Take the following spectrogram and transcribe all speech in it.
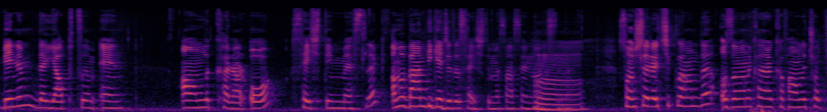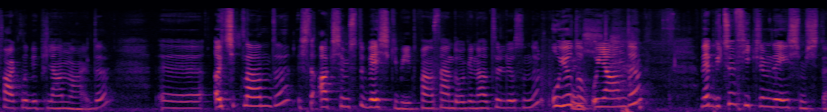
benim de yaptığım en anlık karar o. Seçtiğim meslek. Ama ben bir gecede seçtim mesela senin aksine. Hmm. Sonuçlar açıklandı. O zamana kadar kafamda çok farklı bir plan vardı. Ee, açıklandı. İşte akşamüstü 5 gibiydi falan. Sen de o günü hatırlıyorsundur. Uyudum, Beş. uyandım. ve bütün fikrim değişmişti.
